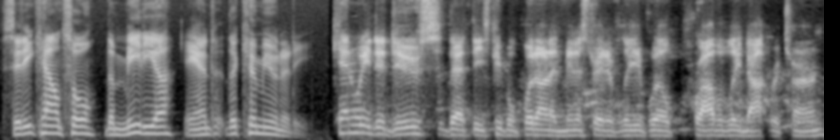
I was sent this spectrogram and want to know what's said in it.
city council, the media, and the community. Can we deduce that these people put on administrative leave will probably not return?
